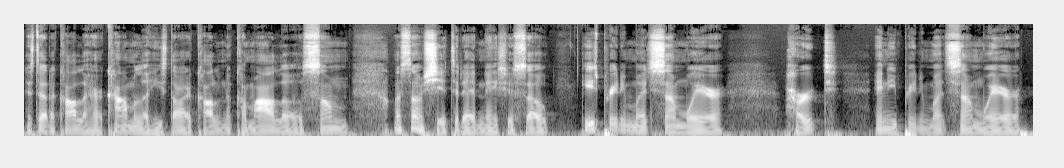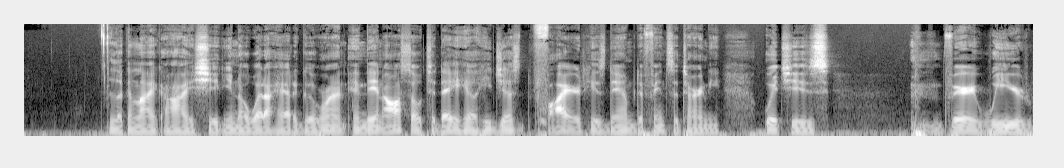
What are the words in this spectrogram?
instead of calling her Kamala, he started calling her Kamala or some or some shit to that nature. So he's pretty much somewhere hurt and he pretty much somewhere looking like, right, shit, you know what, I had a good run. And then also today, hell, he just fired his damn defense attorney, which is very weird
